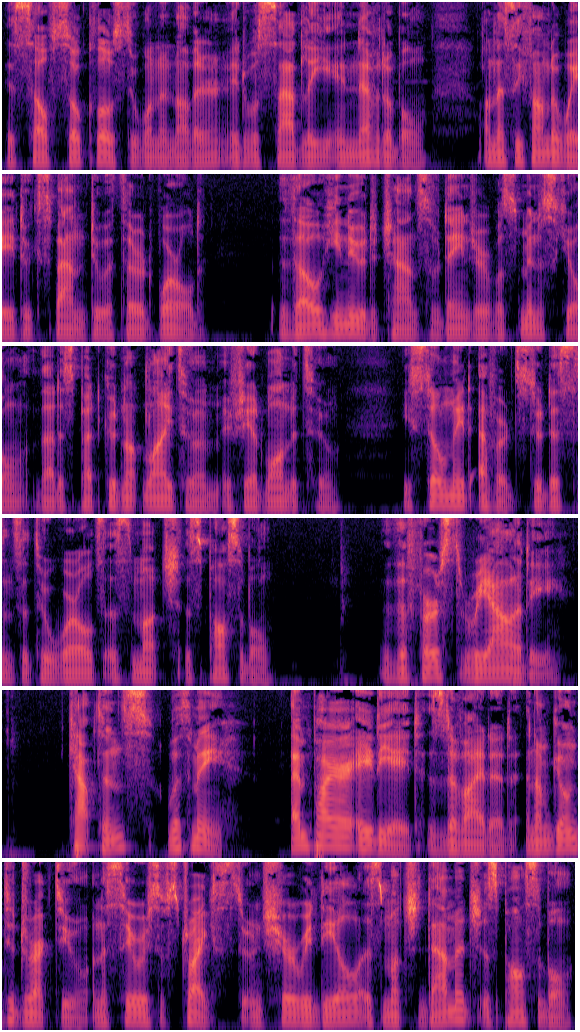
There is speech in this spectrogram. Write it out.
his self so close to one another it was sadly inevitable, unless he found a way to expand to a third world. Though he knew the chance of danger was minuscule, that his pet could not lie to him if she had wanted to, he still made efforts to distance the two worlds as much as possible. The first reality. Captains, with me. Empire 88 is divided, and I'm going to direct you on a series of strikes to ensure we deal as much damage as possible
